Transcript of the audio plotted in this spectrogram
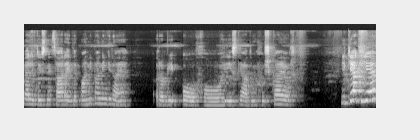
पहले तो इसने सारा इधर पानी पानी गिराया है। और अभी, ओहो, ये इसके हाथ में खुशका है और ये क्या किया है?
